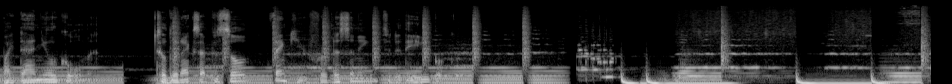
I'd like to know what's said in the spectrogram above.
by Daniel Goleman. Till the next episode, thank you for listening to the Daily Book Club.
